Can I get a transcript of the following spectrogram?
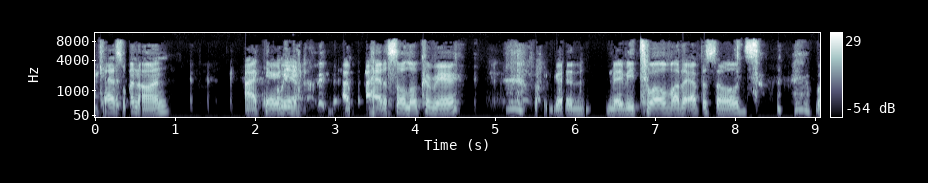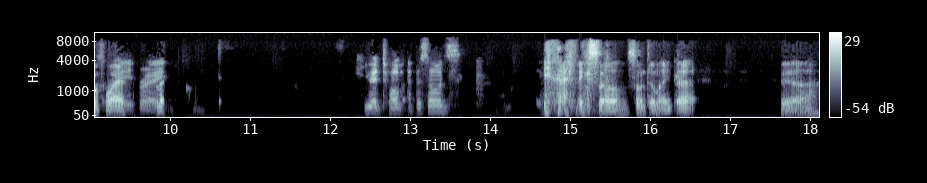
Podcast went on. I carried Oh it. yeah, I, I had a solo career for a good maybe twelve other episodes before I. right, right. You had twelve episodes. Yeah, I think so, something like that. Yeah.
